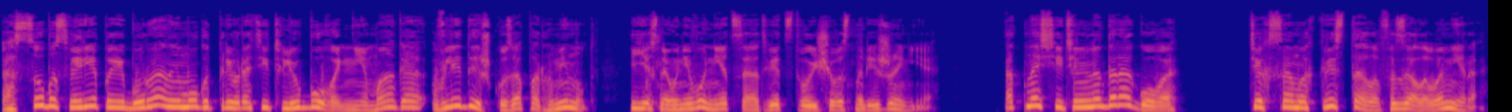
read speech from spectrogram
Особо свирепые бураны могут превратить любого немага в ледышку за пару минут, если у него нет соответствующего снаряжения. Относительно дорогого, тех самых кристаллов из алого мира.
